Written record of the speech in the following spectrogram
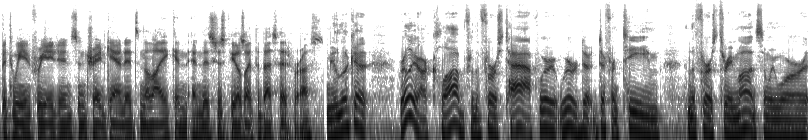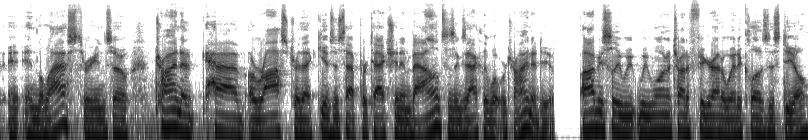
between free agents and trade candidates and the like, and, and this just feels like the best fit for us. You look at really our club for the first half, we were, we a different team in the first three months than we were in, in, the last three. And so trying to have a roster that gives us that protection and balance is exactly what we're trying to do. Obviously, we, we want to try to figure out a way to close this deal,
